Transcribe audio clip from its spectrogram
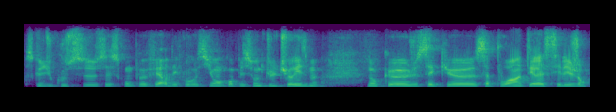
Parce que du coup, c'est ce qu'on peut faire des fois aussi en compétition de culturisme. Donc, euh, je sais que ça pourra intéresser les gens.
